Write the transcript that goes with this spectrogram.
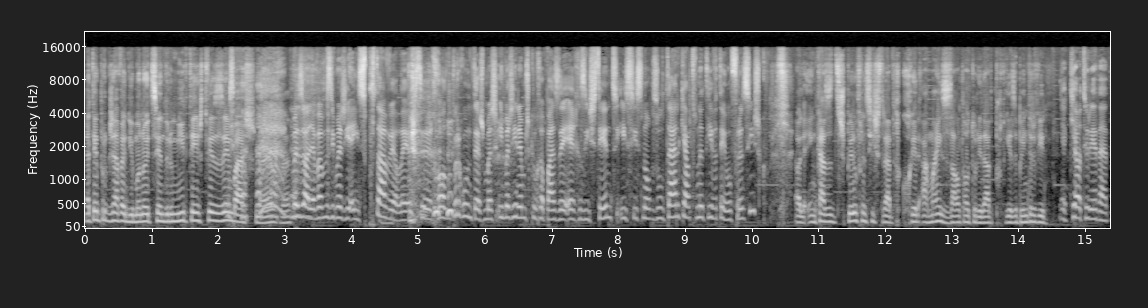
Até porque já vem de uma noite sem dormir, tem as defesas em baixo, não é? Mas olha, vamos imaginar, é insuportável este rol de perguntas, mas imaginamos que o rapaz é é resistente e se isso não resultar, que alternativa tem o Francisco? Olha, em caso de desespero, o Francisco terá de recorrer à mais alta autoridade portuguesa para intervir. A autoridade?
